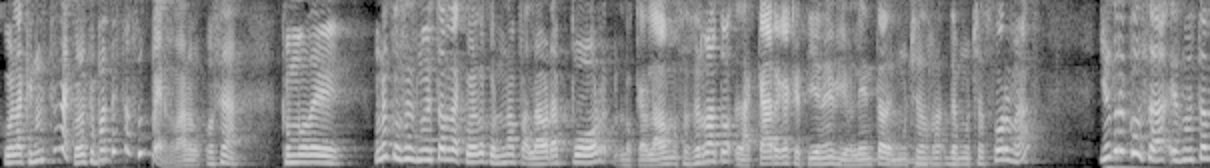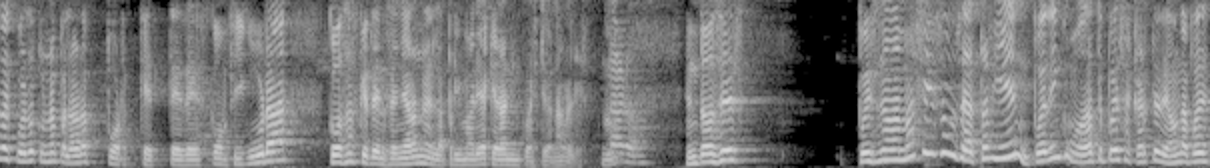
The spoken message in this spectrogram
con la que no estés de acuerdo, que aparte está súper raro. O sea, como de, una cosa es no estar de acuerdo con una palabra por lo que hablábamos hace rato, la carga que tiene violenta de muchas, de muchas formas. Y otra cosa es no estar de acuerdo con una palabra porque te desconfigura cosas que te enseñaron en la primaria que eran incuestionables. ¿no? Claro. Entonces, pues nada más eso, o sea, está bien, puede incomodarte, puede sacarte de onda, puede,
